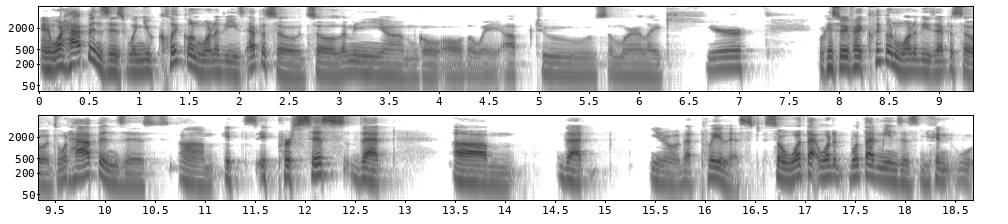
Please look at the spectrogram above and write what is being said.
And what happens is when you click on one of these episodes, so let me um, go all the way up to somewhere like here. Okay, so if I click on one of these episodes, what happens is um, it persists that um, that you know that playlist. So what that what what that means is you can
